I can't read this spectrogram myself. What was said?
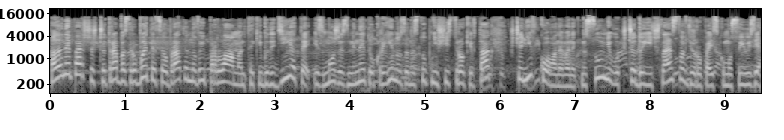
Але найперше, що треба зробити, це обрати новий парламент, який буде діяти і зможе змінити Україну за наступні шість років так, що ні в кого не виникне сумніву щодо її членства в Європейському Союзі.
